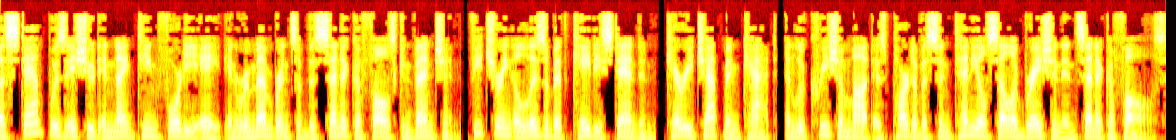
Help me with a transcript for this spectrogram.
A stamp was issued in 1948 in remembrance of the Seneca Falls Convention, featuring Elizabeth Cady Stanton, Carrie Chapman Catt, and Lucretia Mott as part of a centennial celebration in Seneca Falls.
